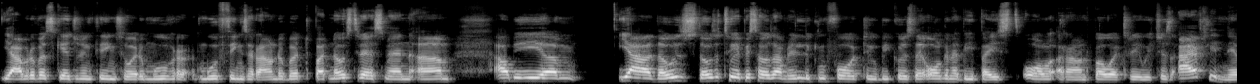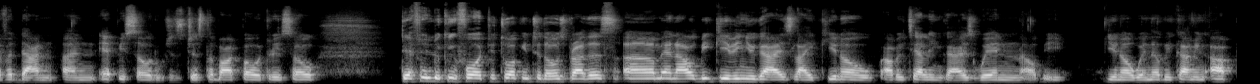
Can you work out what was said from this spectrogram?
yeah, a bit of a scheduling thing, so I had to move move things around a bit. But no stress, man. Um I'll be um yeah, those those are two episodes I'm really looking forward to because they're all gonna be based all around poetry, which is I actually never done an episode which is just about poetry. So definitely looking forward to talking to those brothers. Um, and I'll be giving you guys like you know I'll be telling you guys when I'll be you know when they'll be coming up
